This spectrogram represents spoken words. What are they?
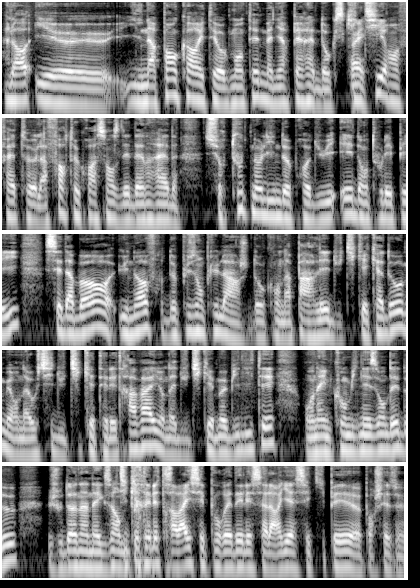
Alors, il, euh, il n'a pas encore été augmenté de manière pérenne. Donc, ce qui oui. tire en fait la forte croissance d'Edenred sur toutes nos lignes de produits et dans tous les pays, c'est d'abord une offre de plus en plus large. Donc, on a parlé du ticket cadeau, mais on a aussi du ticket télétravail, on a du ticket mobilité, on a une combinaison des deux. Je vous donne un exemple. Ticket télétravail, c'est pour aider les salariés à s'équiper euh, pour chez eux.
